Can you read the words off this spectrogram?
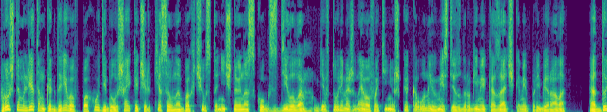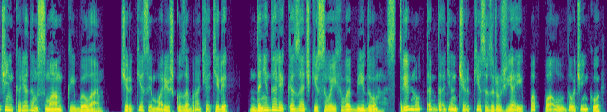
Прошлым летом, когда Рева в походе был, шайка черкесов на Бахчу станичную наскок сделала, где в то время жена его Фатинюшка кавуны вместе с другими казачками прибирала. А доченька рядом с мамкой была. Черкесы Марюшку забрать хотели, да не дали казачки своих в обиду. Стрельнул тогда один черкес из ружья и попал в доченьку –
